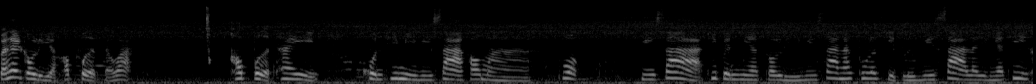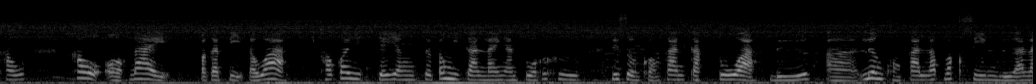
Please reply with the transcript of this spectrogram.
ประเทศเกาหลีอะเขาเปิดแต่ว่าเขาเปิดให้คนที่มีวีซ่าเข้ามาพวกวีซ่าที่เป็นเมียเกาหลีวีซ่านักธุรกิจหรือวีซ่าอะไรอย่างเงี้ยที่เขาเข้าออกได้ปกติแต่ว่าเขาก็จะยังจะต้องมีการรายงานตัวก็คือ ในส่วนของการกักตัวหรืออเรื่องของการรับวัคซีนหรืออะไร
